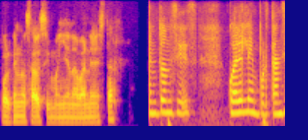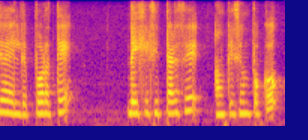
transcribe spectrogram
porque no sabes si mañana van a estar. Entonces, ¿cuál es la importancia del deporte, de ejercitarse, aunque sea un poco?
